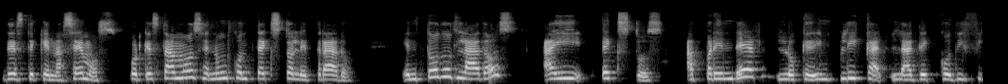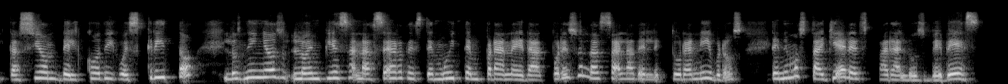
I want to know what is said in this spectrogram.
desde que nacemos, porque estamos en un contexto letrado. En todos lados hay textos, aprender lo que implica la decodificación del código escrito, los niños lo empiezan a hacer desde muy temprana edad. Por eso en la sala de lectura libros tenemos talleres para los bebés,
